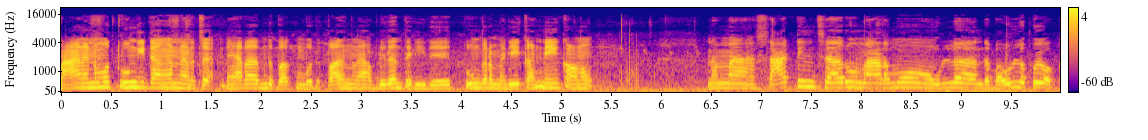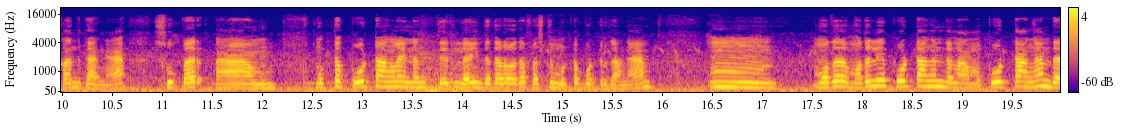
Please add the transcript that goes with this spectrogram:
நான் என்னமோ தூங்கிட்டாங்கன்னு நினச்சேன். நேராக இருந்து பார்க்கும்போது. பாருங்களேன் அப்படி தான் தெரியுது. தூங்குற மாதிரியே கண்ணே காணும். நம்ம சாட்டின் சாரும் மேடமும் உள்ள அந்த பவுலில் போய் உக்காந்துட்டாங்க. சூப்பர் முட்டை போட்டாங்களா என்னன்னு தெரில இந்த தடவை தான் ஃபஸ்ட்டு முட்டை போட்டிருக்காங்க. முத முதல்ல போட்டாங்கன்னு சொன்னாங்க. போட்டாங்க. அந்த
